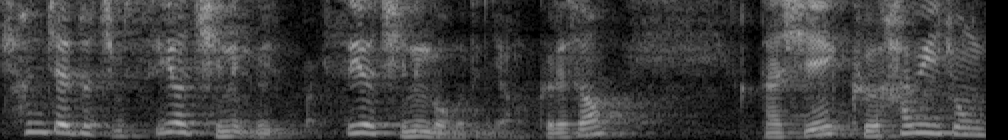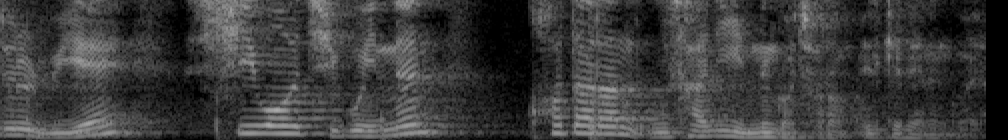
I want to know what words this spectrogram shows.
현재도 지금 쓰여지는 쓰여지는 거거든요. 그래서 다시 그 하위 종들을 위해 씌워지고 있는 커다란 우산이 있는 것처럼 이렇게 되는 거예요.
